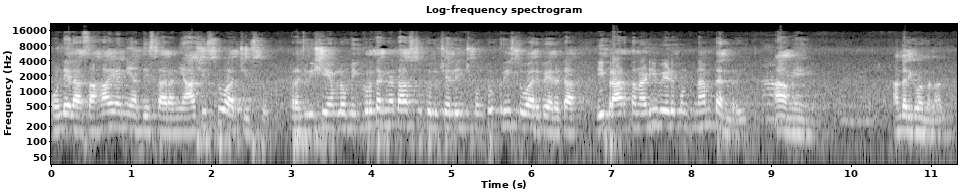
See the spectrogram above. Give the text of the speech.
ఉండేలా సహాయాన్ని అందిస్తారని ఆశిస్తూ అర్చిస్తూ ప్రతి విషయంలో మీ కృతజ్ఞతాస్థుతులు చెల్లించుకుంటూ క్రీస్తు వారి పేరట ఈ ప్రార్థన అడిగి వేడుకుంటున్నాం తండ్రి. ఆమె అందరికీ వందనాలు.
